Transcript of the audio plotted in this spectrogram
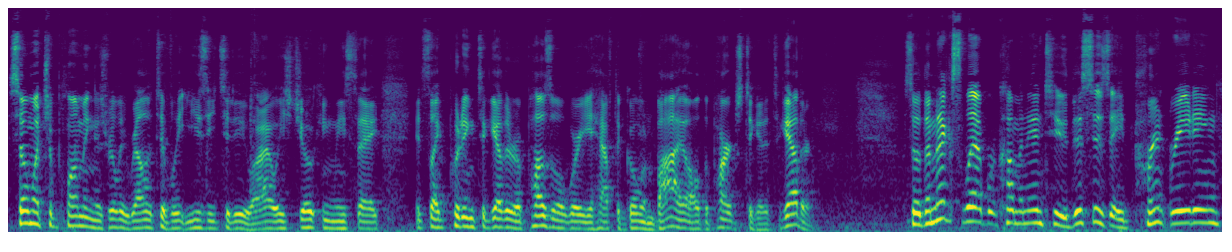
so much of plumbing is really relatively easy to do. I always jokingly say it's like putting together a puzzle where you have to go and buy all the parts to get it together. So the next lab we're coming into, this is a print reading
